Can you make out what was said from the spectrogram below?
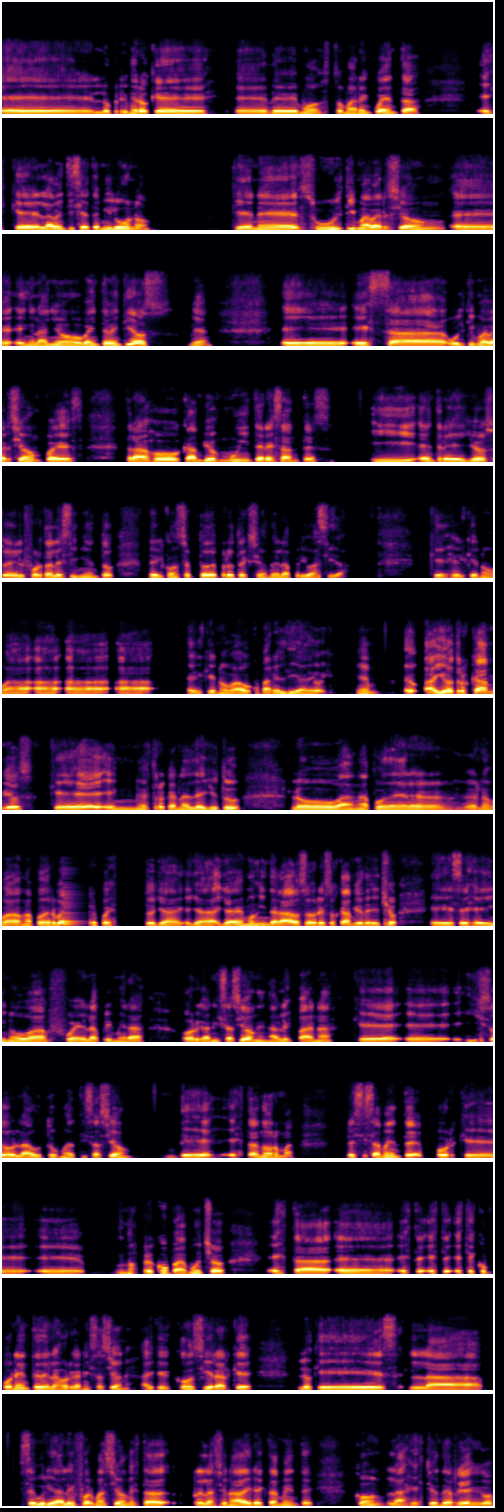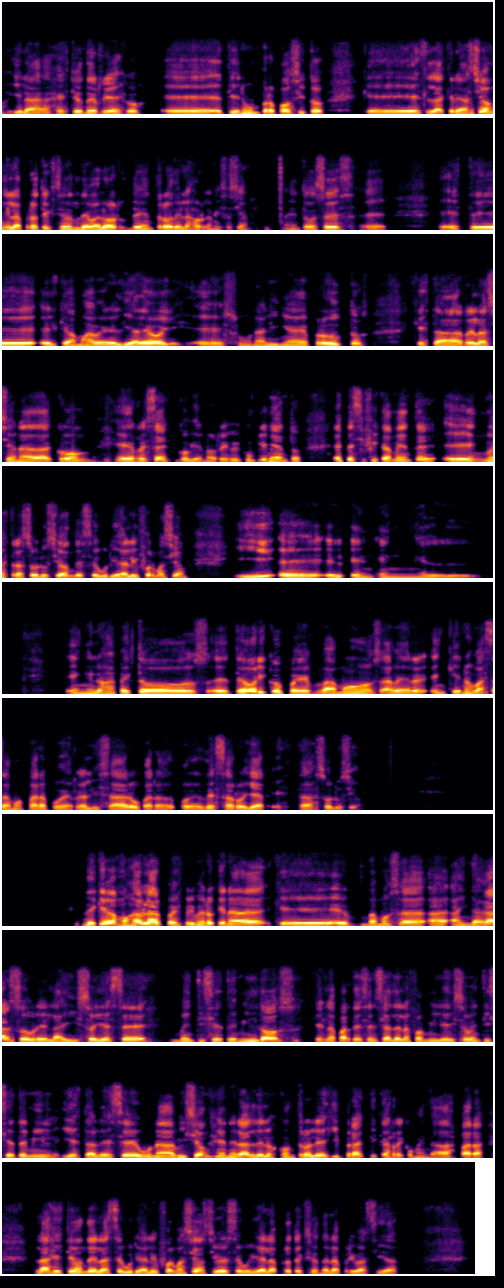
lo primero que debemos tomar en cuenta es que la 27001 tiene su última versión en el año 2022, ¿bien? esa última versión pues trajo cambios muy interesantes y entre ellos el fortalecimiento del concepto de protección de la privacidad, que es el que nos va a, el que nos va a ocupar el día de hoy. Eh, hay otros cambios que en nuestro canal de YouTube poder, los van a poder ver, pues ya, ya, ya hemos indagado sobre esos cambios. De hecho, ESG Innova fue la primera organización en habla hispana que eh, hizo la automatización de esta norma precisamente porque eh, nos preocupa mucho eh, este, este, este, componente de las organizaciones. Hay que considerar que lo que es la seguridad de la información está relacionada directamente con la gestión de riesgos y la gestión de riesgos eh, tiene un propósito que es la creación y la protección de valor dentro de las organizaciones. Entonces, este, el que vamos a ver el día de hoy es una línea de productos que está relacionada con GRC, Gobierno, Riesgo y Cumplimiento, específicamente en nuestra solución de seguridad de la información y eh, en, los aspectos eh, teóricos, pues vamos a ver en qué nos basamos para poder realizar o para poder desarrollar esta solución. ¿De qué vamos a hablar? Pues primero que nada que vamos a, indagar sobre la ISO IS 27002, que es la parte esencial de la familia ISO 27000 y establece una visión general de los controles y prácticas recomendadas para la gestión de la seguridad de la información, ciberseguridad y la protección de la privacidad.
